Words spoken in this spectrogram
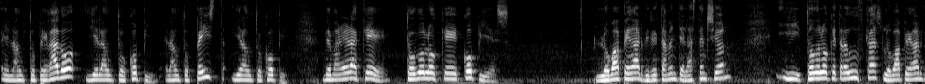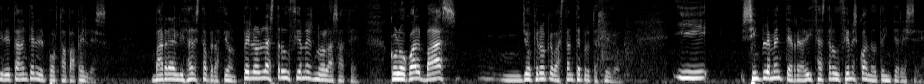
el autopegado y el autocopy, el autopaste y el autocopy. De manera que todo lo que copies lo va a pegar directamente en la extensión y todo lo que traduzcas lo va a pegar directamente en el portapapeles va a realizar esta operación, pero las traducciones no las hace, con lo cual vas, mm, yo creo que bastante protegido. Y simplemente realizas traducciones cuando te interese.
